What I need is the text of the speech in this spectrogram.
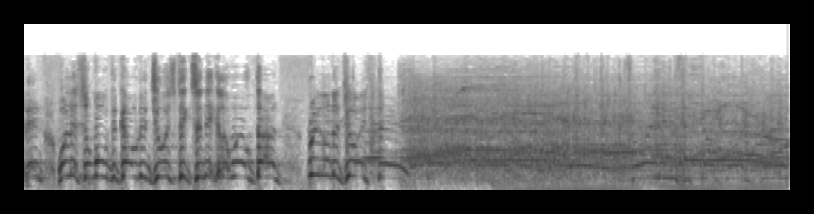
Right then, well let's award the golden joystick to Nicola. Well done. Bring on the joystick. Timing is the sunshine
